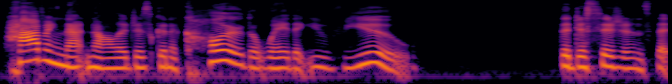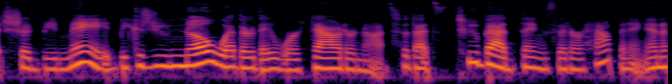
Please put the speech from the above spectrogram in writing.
having that knowledge is going to color the way that you view the decisions that should be made because you know whether they worked out or not. So that's two bad things that are happening. And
